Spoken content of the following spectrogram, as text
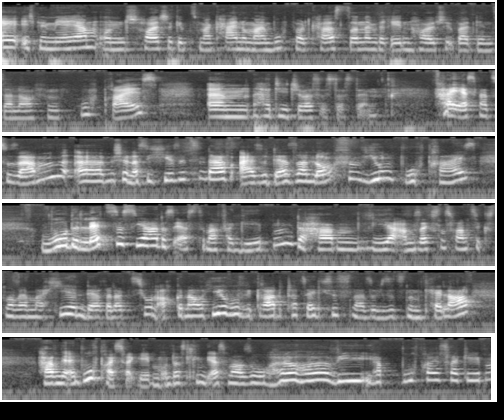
Hi, ich bin Mirjam und heute gibt es mal keinen normalen Buchpodcast, sondern wir reden heute über den Salon 5 Buchpreis. Ähm, Hatice, was ist das denn? Hi erstmal zusammen. Ähm, schön, dass ich hier sitzen darf. Also der Salon 5 Jugendbuchpreis wurde letztes Jahr das erste Mal vergeben. Da haben wir am 26. November hier in der Redaktion, auch genau hier, wo wir gerade tatsächlich sitzen, also wir sitzen im Keller, haben wir einen Buchpreis vergeben. Und das klingt erstmal so, hä, hä, wie, ihr habt Buchpreis vergeben?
